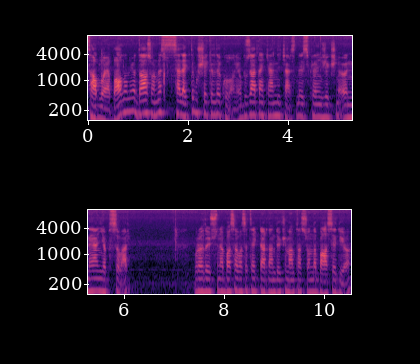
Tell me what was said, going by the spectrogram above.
tabloya bağlanıyor. Daha sonra select'i bu şekilde kullanıyor. Bu zaten kendi içerisinde SQL injection'ı önleyen yapısı var. Burada üstüne basa basa tekrardan dokümantasyonda bahsediyor.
